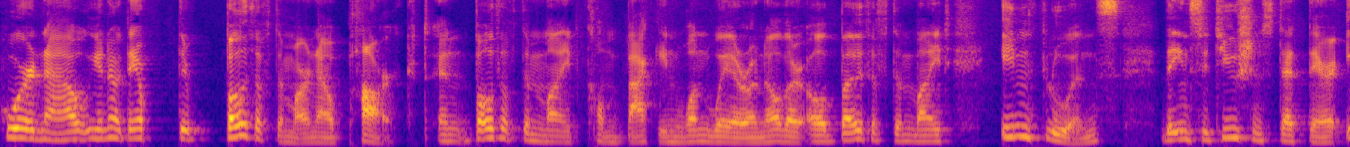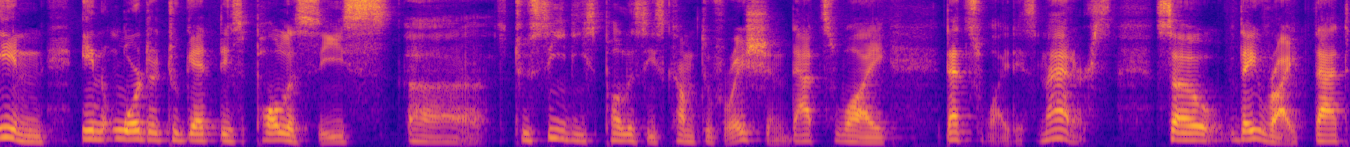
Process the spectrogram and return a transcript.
who are now you know they're, they're both of them are now parked and both of them might come back in one way or another or both of them might influence the institutions that they're in in order to get these policies uh, to see these policies come to fruition. That's why that's why this matters. So they write that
